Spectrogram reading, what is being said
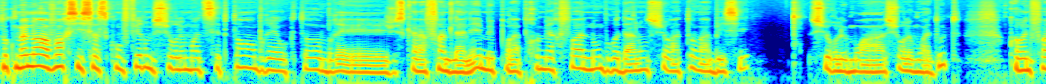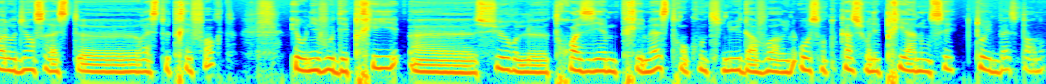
Donc maintenant, à voir si ça se confirme sur le mois de septembre et octobre et jusqu'à la fin de l'année. Mais pour la première fois, le nombre d'annonces sur Atom a baissé sur le mois, mois d'août. Encore une fois, l'audience reste, euh, reste très forte. Et au niveau des prix, euh, sur le troisième trimestre, on continue d'avoir une hausse, en tout cas sur les prix annoncés, plutôt une baisse, pardon,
